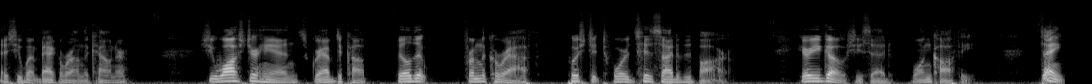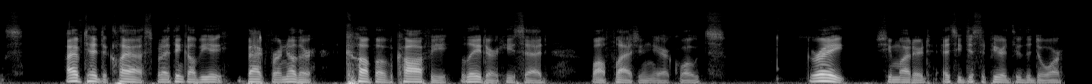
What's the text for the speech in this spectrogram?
as she went back around the counter. She washed her hands, grabbed a cup, filled it from the carafe, pushed it towards his side of the bar. Here you go, she said. One coffee. Thanks. I have to head to class, but I think I'll be back for another cup of coffee later, he said, while flashing air quotes. Great, she muttered as he disappeared through the door.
